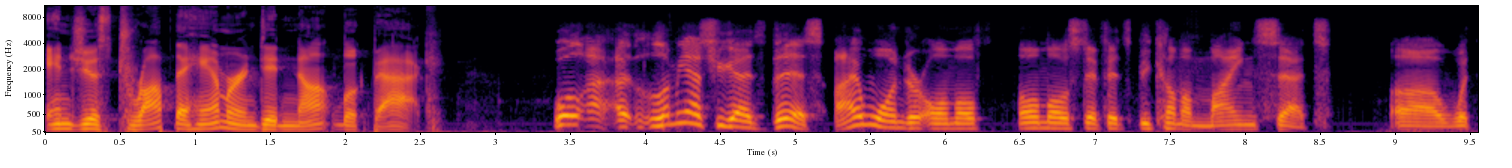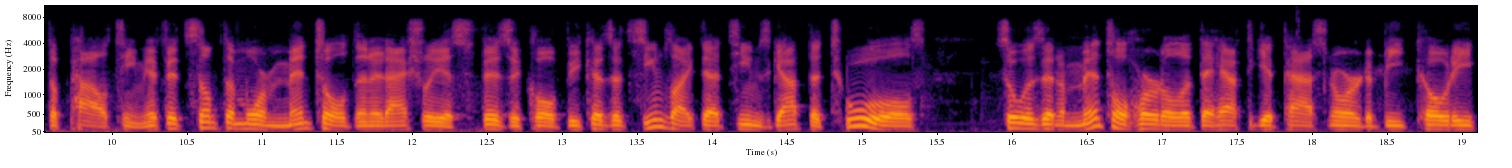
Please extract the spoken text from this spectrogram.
and just dropped the hammer and did not look back. Well, uh, let me ask you guys this. I wonder almost almost if it's become a mindset uh, with the Powell team. If it's something more mental than it actually is physical, because it seems like that team's got the tools. So is it a mental hurdle that they have to get past in order to beat Cody?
